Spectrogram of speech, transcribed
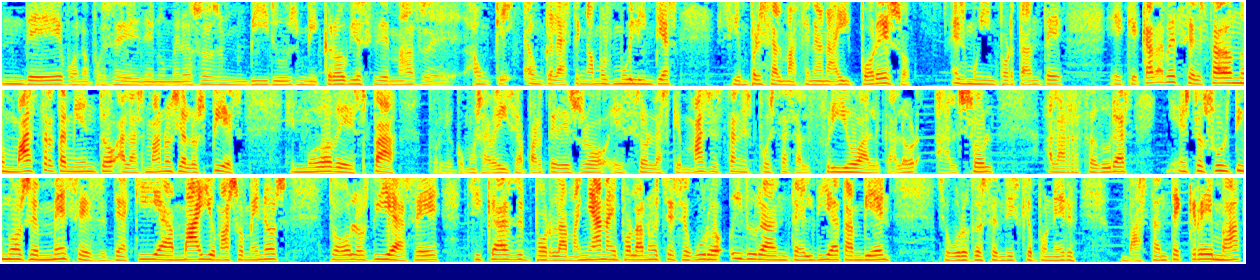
de, bueno, pues de, de numerosos virus, microbios y demás, eh, aunque, aunque las tengamos muy limpias, siempre se almacenan ahí. Por eso es muy importante eh, que cada vez se le está dando más tratamiento a las manos y a los pies en modo de spa, porque como sabéis, aparte de eso, son las que más están expuestas al frío, al calor, al sol, a las rozaduras. En estos últimos meses, de aquí a mayo más o menos, todos los días, eh, chicas, por la mañana y por la noche seguro, y durante el día también, seguro que os tendréis que poner bastante crema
